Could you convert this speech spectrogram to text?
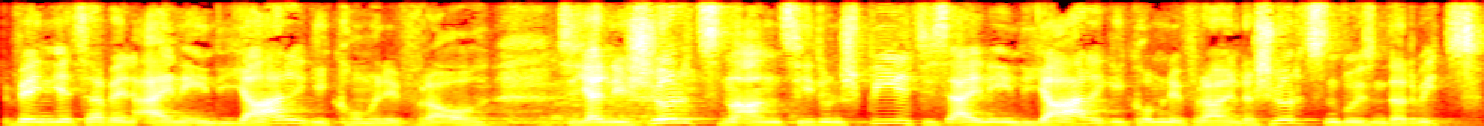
Wenn jetzt aber eine in die Jahre gekommene Frau sich eine Schürzen anzieht und spielt, sie ist eine in die Jahre gekommene Frau in der Schürzen, wo ist denn der Witz?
